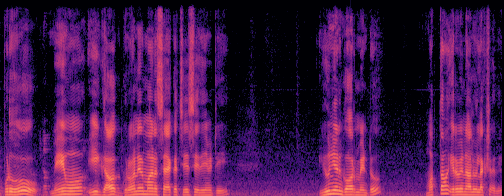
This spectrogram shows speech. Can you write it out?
ఇప్పుడు మేము ఈ గృహ నిర్మాణ శాఖ చేసేది ఏమిటి? యూనియన్ గవర్నమెంటు మొత్తం ఇరవై నాలుగు లక్షలు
